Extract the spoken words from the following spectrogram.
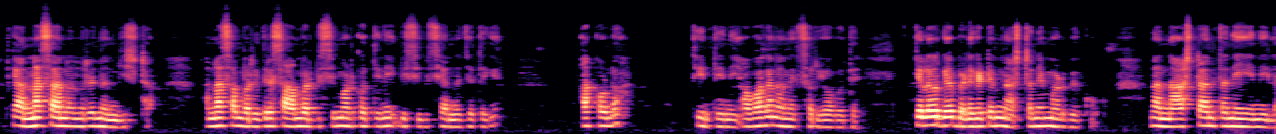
ಅದಕ್ಕೆ ಅನ್ನ ಸಾರು ಅಂದರೆ ನನಗಿಷ್ಟ. ಅನ್ನ ಸಾಂಬಾರು ಇದ್ದರೆ ಸಾಂಬಾರು ಬಿಸಿ ಮಾಡ್ಕೊತೀನಿ. ಬಿಸಿ ಬಿಸಿ ಅನ್ನ ಜೊತೆಗೆ ಹಾಕ್ಕೊಂಡು ತಿಂತೀನಿ. ಆವಾಗ ನನಗೆ ಸರಿ ಹೋಗುತ್ತೆ. ಕೆಲವ್ರಿಗೆ ಬೆಳಗ್ಗೆ ಟೈಮ್ ನಾಷ್ಟನೇ ಮಾಡಬೇಕು. ನಾನು ನಾಷ್ಟ ಅಂತಲೇ ಏನಿಲ್ಲ.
